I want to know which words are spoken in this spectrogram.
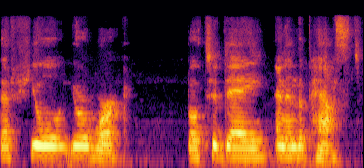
that fuel your work, both today and in the past.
